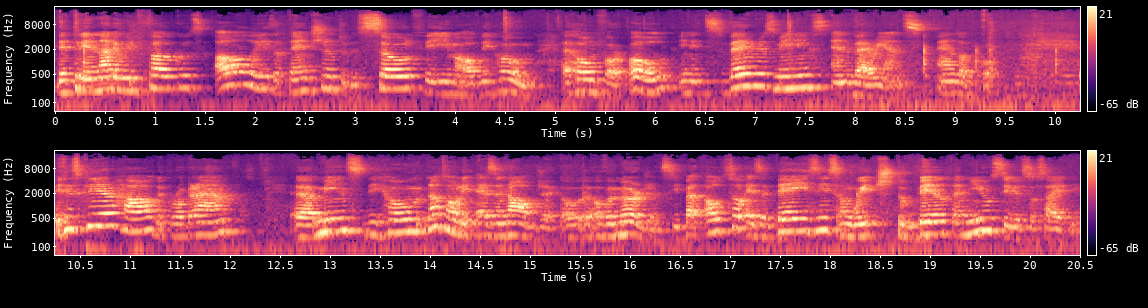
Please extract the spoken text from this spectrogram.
The Triennale will focus all its attention to the sole theme of the home, a home for all in its various meanings and variants. End of quote. It is clear how the program uh, means the home not only as an object of, of, emergency, but also as a basis on which to build a new civil society,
